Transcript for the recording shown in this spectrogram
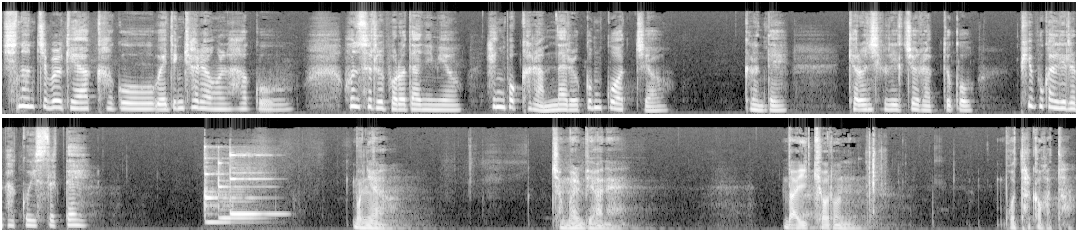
신혼집을 계약하고 웨딩 촬영을 하고 혼수를 보러 다니며 행복한 앞날을 꿈꾸었죠. 그런데 결혼식을 일주일 앞두고 피부 관리를 받고 있을 때 뭐냐? 정말 미안해. 나 이 결혼 못할 것 같아.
